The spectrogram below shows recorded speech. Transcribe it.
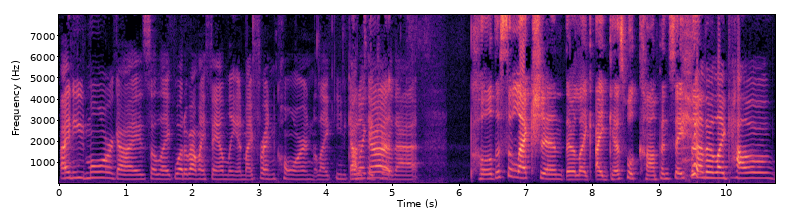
I need more guys. So like, what about my family and my friend Corn? Like, you gotta Oh take care of that. Pull the selection. They're like, I guess we'll compensate them. Yeah, they're like, how?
